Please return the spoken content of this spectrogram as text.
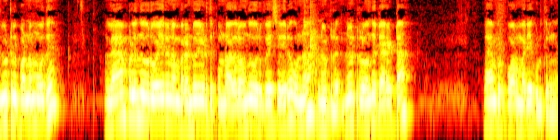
நியூட்ரல் பண்ணும்போது லேம்ப்லேருந்து ஒரு ஒயர் நம்ம ரெண்டு ஒயர் எடுத்துருப்போம்ல அதில் வந்து ஒரு பேஸ் ஒயர் ஒன்று நியூட்ரல் நியூட்ரல் வந்து டைரெக்டாக லேம்புக்கு போகிற மாதிரியே கொடுத்துருங்க.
